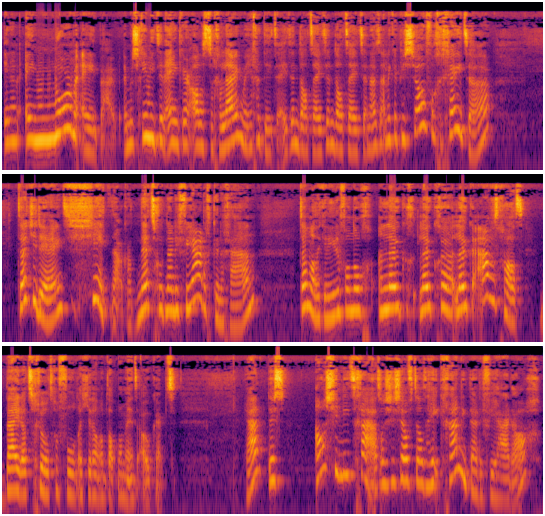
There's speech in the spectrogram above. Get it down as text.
in een enorme eetbui. En misschien niet in één keer alles tegelijk, maar je gaat dit eten en dat eten en dat eten. En uiteindelijk heb je zoveel gegeten dat je denkt: shit, nou ik had net zo goed naar die verjaardag kunnen gaan. dan had ik in ieder geval nog een leuke, leuke, leuke avond gehad bij dat schuldgevoel dat je dan op dat moment ook hebt. Ja, dus als je niet gaat, als je zelf vertelt, hey, ik ga niet naar de verjaardag,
